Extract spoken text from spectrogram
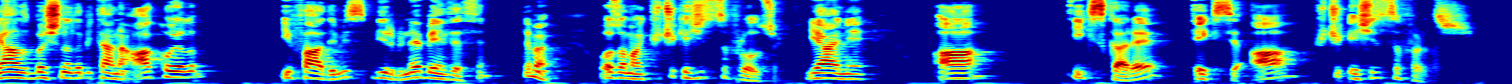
Yalnız başına da bir tane a koyalım. İfademiz birbirine benzesin. Değil mi? O zaman küçük eşit sıfır olacak. Yani a x kare eksi a küçük eşit sıfırdır.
